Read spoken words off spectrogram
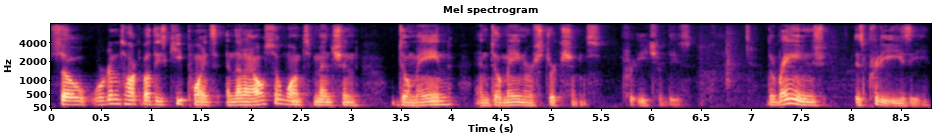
So we're going to talk about these key points, and then I also want to mention domain and domain restrictions for each of these. The range is pretty easy.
